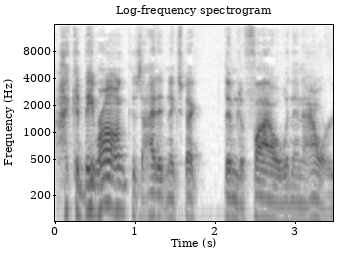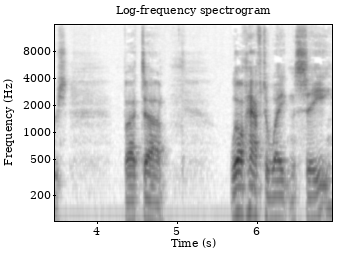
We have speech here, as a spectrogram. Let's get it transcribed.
I could be wrong because I didn't expect them to file within hours. But uh, we'll have to wait and see.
